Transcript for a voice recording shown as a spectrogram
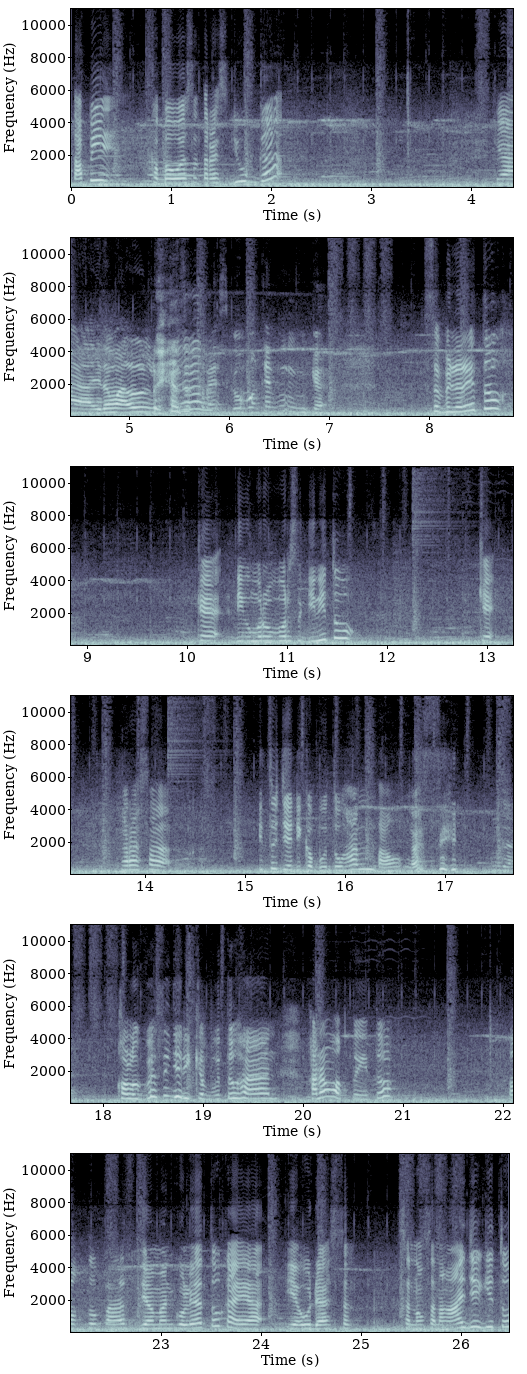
tapi ke bawah stres juga. Ya itu malu lu yang stres gue makan enggak. Sebenarnya tuh kayak di umur-umur segini tuh kayak ngerasa itu jadi kebutuhan tau nggak sih? Enggak. kalau gue sih jadi kebutuhan karena waktu itu waktu pas zaman kuliah tuh kayak ya udah sen- seneng-seneng aja gitu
